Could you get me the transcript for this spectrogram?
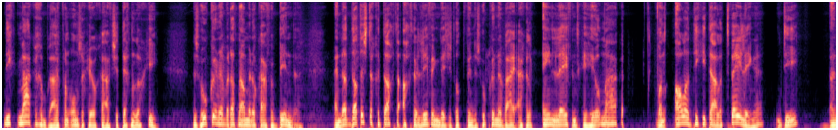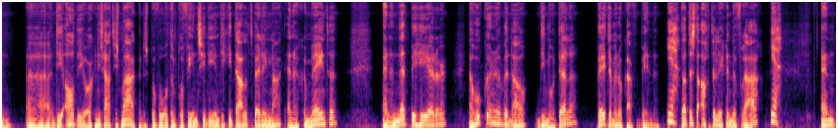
die maken gebruik van onze geografische technologie. Dus hoe kunnen we dat nou met elkaar verbinden? En dat, dat is de gedachte achter Living Digital Twin. Dus hoe kunnen wij eigenlijk één levend geheel maken van alle digitale tweelingen die, een, eh, die al die organisaties maken. Dus bijvoorbeeld een provincie die een digitale tweeling maakt en een gemeente en een netbeheerder. Nou, hoe kunnen we nou die modellen beter met elkaar verbinden? Ja. Dat is de achterliggende vraag. Ja. En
